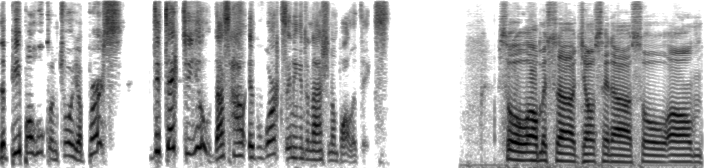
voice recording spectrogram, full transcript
the people who control your purse dictate to you. That's how it works in international politics. So, uh, Mr. Johnson, uh, so um,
